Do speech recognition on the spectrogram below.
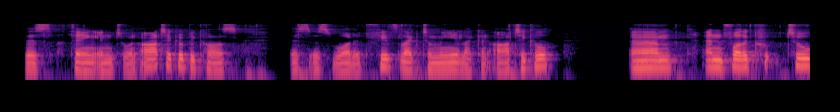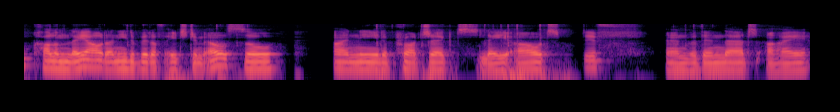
this thing into an article because this is what it feels like to me, like an article. Um, and for the two column layout, I need a bit of HTML. So I need a project layout div. And within that, I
